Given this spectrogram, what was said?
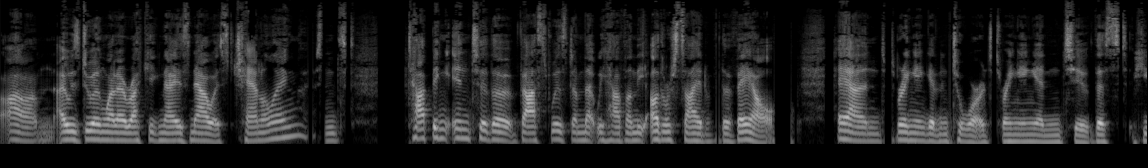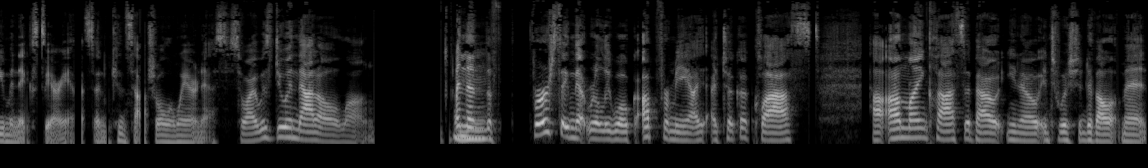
um, I was doing what I recognize now as channeling and tapping into the vast wisdom that we have on the other side of the veil and bringing it into words, bringing it into this human experience and conceptual awareness. So I was doing that all along. And mm-hmm. then the first thing that really woke up for me, I, I took a class, uh, online class about, you know, intuition development.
